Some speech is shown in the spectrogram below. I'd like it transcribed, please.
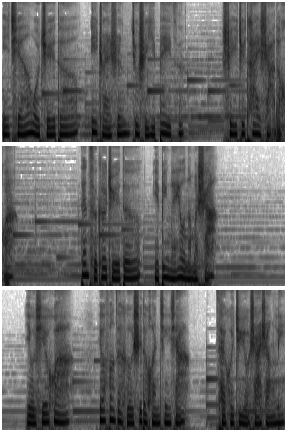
以前我觉得一转身就是一辈子，是一句太傻的话。但此刻觉得也并没有那么傻。有些话，要放在合适的环境下，才会具有杀伤力。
